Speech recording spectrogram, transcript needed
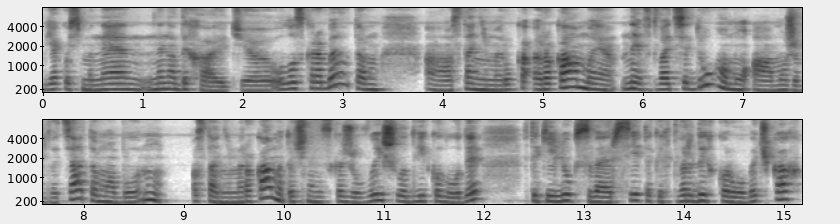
якось мене не надихають. Е, У Лос Карабел там останніми роками, не в 22-му, а може в 20-му, або ну, останніми роками, точно не скажу, вийшло дві колоди в такій люкс-версії, в таких твердих коробочках.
